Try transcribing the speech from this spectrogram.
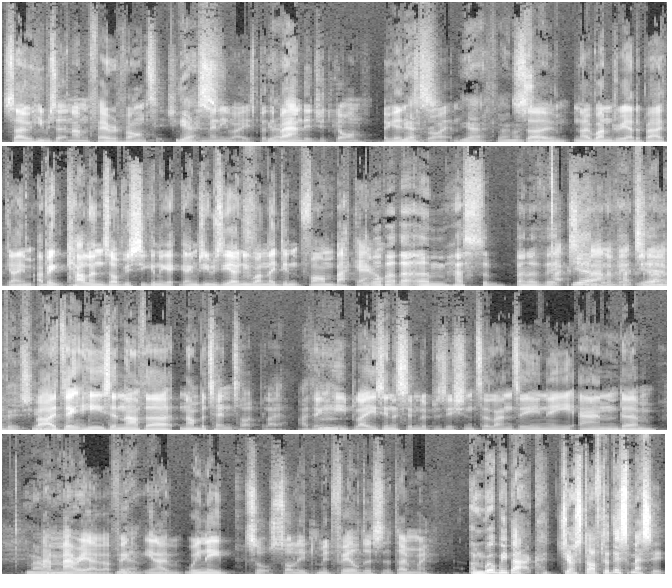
So he was at an unfair advantage Yes. in many ways, but Yeah. the bandage had gone against Yes. Brighton. Yeah, very much So no wonder he had a bad game. I think Cullen's obviously going to get games. He was the only one they didn't farm back out. what about that um, Haksabanovic? Yeah, Haksabanovic, Haksabanovic, But. I think he's another number 10 type player. I think Hmm. he plays in a similar position to Lanzini and um, Mario. and Mario. I think, Yeah. you know, we need sort of solid midfielders, don't we? And we'll be back just after this message.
